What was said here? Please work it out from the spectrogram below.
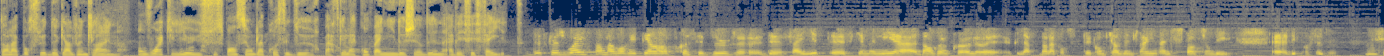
dans la poursuite de Calvin Klein, on voit qu'il y a eu suspension de la procédure parce que la compagnie de Sheldon avait fait faillite. De ce que je vois, il semble avoir été en procédure euh, de faillite, euh, ce qui a mené à, dans un cas, là, dans la poursuite contre Calvin Klein, à une suspension des, euh, des procédures. OK.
